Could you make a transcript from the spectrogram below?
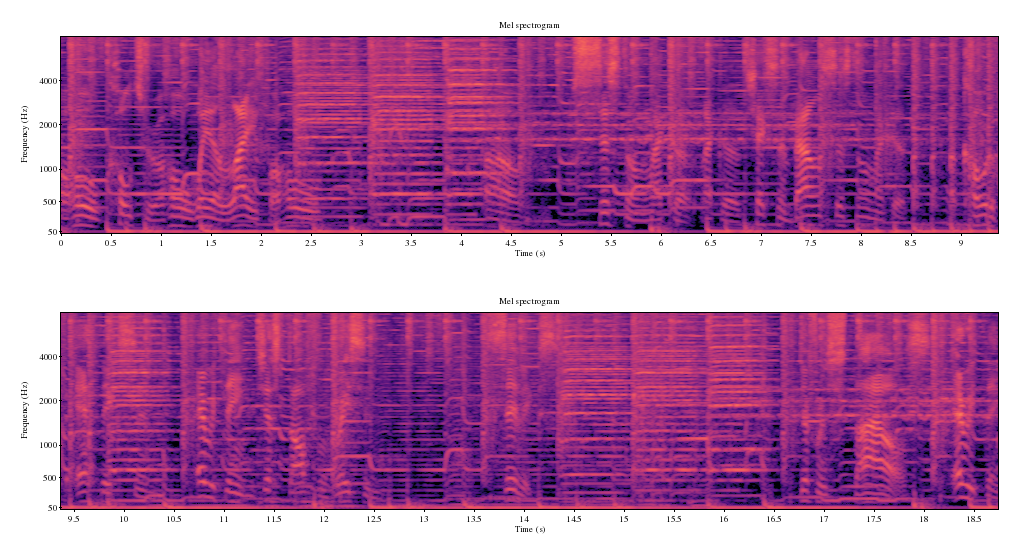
a whole culture a whole way of life a whole um, system like a like a checks and balance system like a a code of ethics and everything just off of racing civics. Different styles everything.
